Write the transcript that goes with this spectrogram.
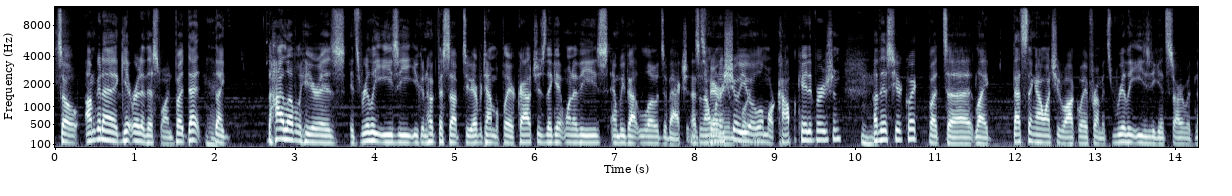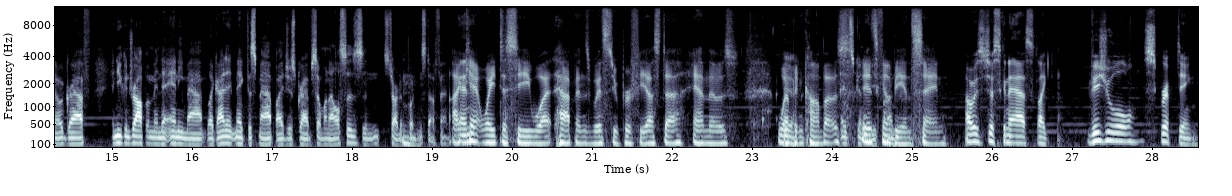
So I'm gonna get rid of this one, but that Yeah. like the high level here is it's really easy. You can hook this up to every time a player crouches, they get one of these, and we've got loads of actions. That's and I want to show you a little more complicated version Mhm. of this here quick, but uh, like that's the thing I want you to walk away from. It's really easy to get started with Node Graph, and you can drop them into any map. Like I didn't make this map; I just grabbed someone else's and started Mhm. putting stuff in. I And- can't wait to see what happens with Super Fiesta and those weapon combos. It's gonna be gonna be insane. I was just going to ask, like, visual scripting,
